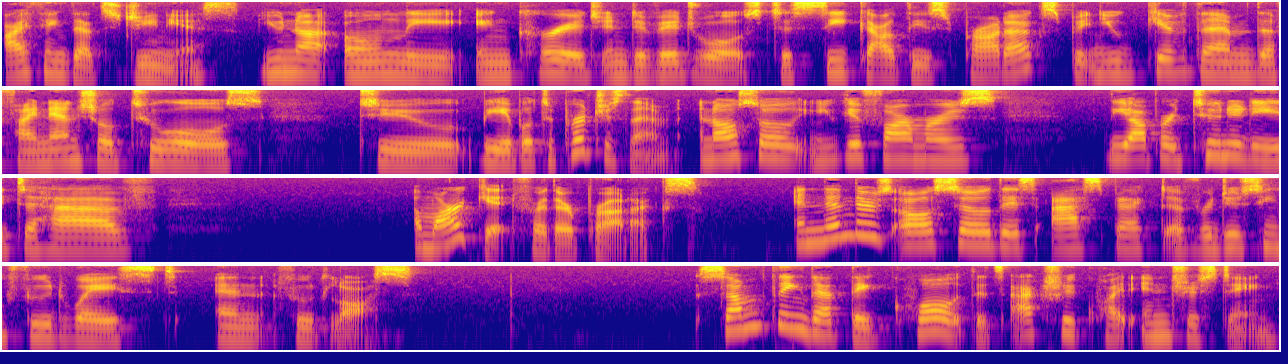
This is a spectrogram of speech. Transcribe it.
I think that's genius. You not only encourage individuals to seek out these products, but you give them the financial tools to be able to purchase them. And also, you give farmers the opportunity to have a market for their products. And then there's also this aspect of reducing food waste and food loss. something that they quote that's actually quite interesting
